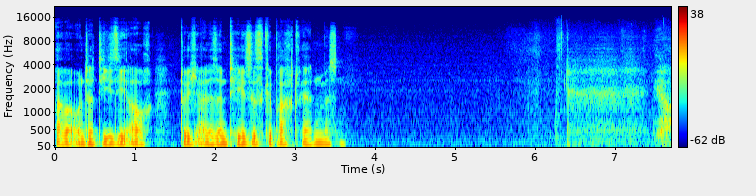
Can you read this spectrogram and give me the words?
aber unter die sie auch durch eine Synthesis gebracht werden müssen. Ja,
